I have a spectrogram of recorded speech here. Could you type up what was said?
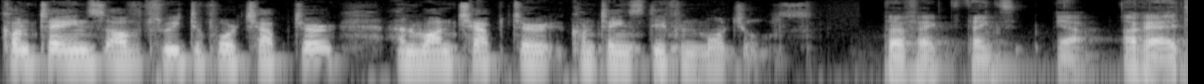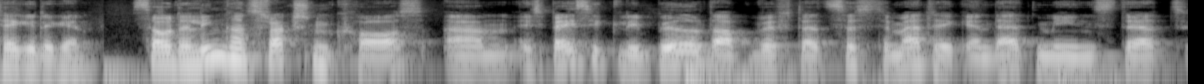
contains of three to four chapter, and one chapter contains different modules. Perfect. Thanks. Yeah. Okay. I take it again. So the lean construction course um, is basically built up with that systematic, and that means that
